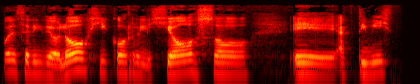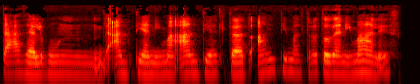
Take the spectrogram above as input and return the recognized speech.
pueden ser ideológicos, religiosos, eh, activistas de algún anti, -anima, anti, -maltrato, anti maltrato de animales,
